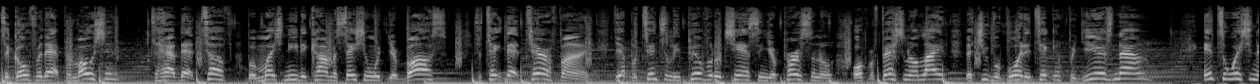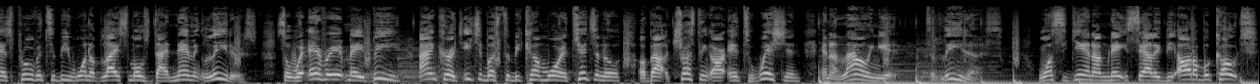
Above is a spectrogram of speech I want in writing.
To go for that promotion? To have that tough but much needed conversation with your boss? To take that terrifying yet potentially pivotal chance in your personal or professional life that you've avoided taking for years now? Intuition has proven to be one of life's most dynamic leaders. So wherever it may be, I encourage each of us to become more intentional about trusting our intuition and allowing it to lead us. Once again, I'm Nate Salley, the Audible Coach.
